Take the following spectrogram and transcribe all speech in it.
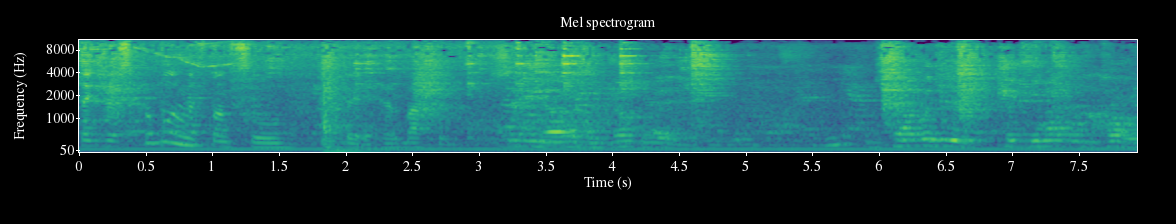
Także spróbujmy w końcu tej herbaty. Dobry. Zawody przeklinają koł.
